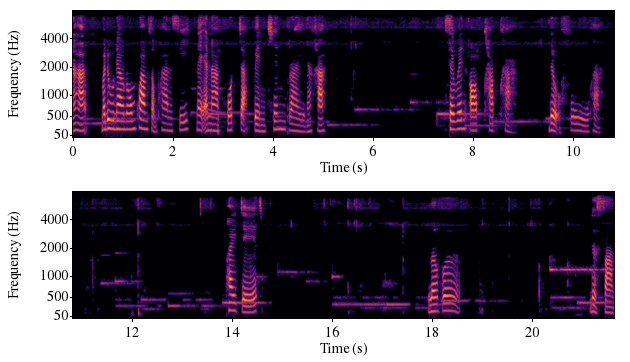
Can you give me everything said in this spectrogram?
นะคะ มาดูแนวโน้มความสัมพันธ์ซิในอนาคตจะเป็นเช่นไรนะคะ Seven of Cup ค่ะ The Fool ค่ะไพ่เจส Lover The Sun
